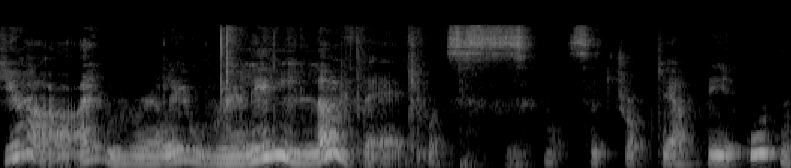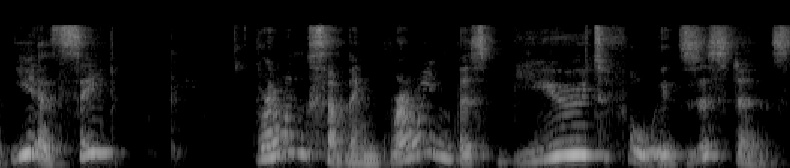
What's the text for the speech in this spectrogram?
yeah, I really, really love that. What's what's it dropped out there? Ordin yeah, see, growing something, growing this beautiful existence,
